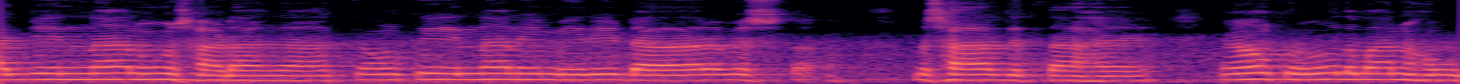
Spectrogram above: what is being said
ਅੱਜ ਇਹਨਾਂ ਨੂੰ ਸਾੜਾਂਗਾ, ਕਿਉਂਕਿ ਇਹਨਾਂ ਨੇ ਮੇਰੇ ਡਰ ਵਿਸਾਰ ਦਿੱਤਾ ਹੈ। ਇਉਂ ਕ੍ਰੋਧਵਾਨ ਹੋ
